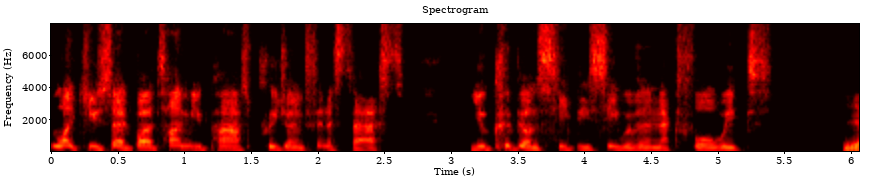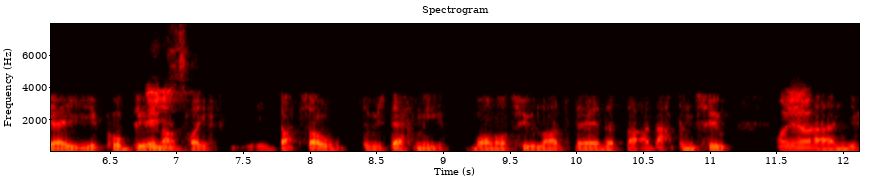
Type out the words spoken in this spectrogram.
like you said, by the time you pass pre-joint fitness test, you could be on CPC within the next four weeks. Yeah, you could be, and, and that's like that's how there was definitely one or two lads there that that had happened to. Oh yeah, and you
